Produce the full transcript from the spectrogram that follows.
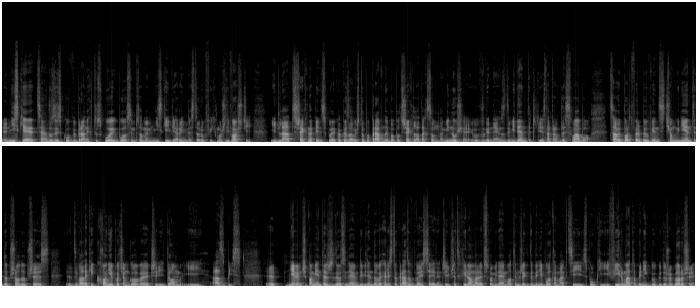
Niskie cena do zysku wybranych tu spółek było symptomem niskiej wiary inwestorów w ich możliwości. I dla 3 na 5 spółek okazało się to poprawne, bo po 3 latach są na minusie, uwzględniając dywidendy, czyli jest naprawdę słabo. Cały portfel był więc ciągnięty do przodu przez dwa takie konie pociągowe, czyli DOM i Asbis. E, nie wiem, czy pamiętasz, że oceniałem dywidendowych arystokratów 21, czyli przed chwilą, ale wspominałem o tym, że gdyby nie było tam akcji spółki i firma, to wynik byłby dużo gorszy.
